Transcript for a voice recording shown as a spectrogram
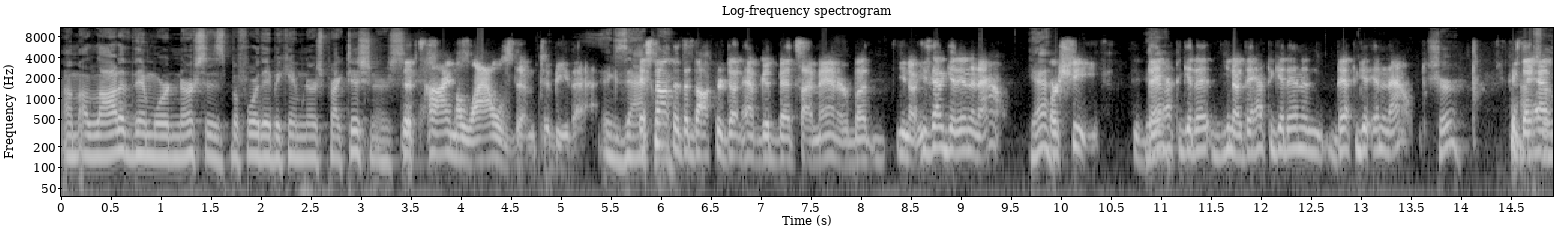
Um, a lot of them were nurses before they became nurse practitioners. The time allows them to be that. Exactly. It's not that the doctor doesn't have good bedside manner, but you know, he's got to get in and out yeah, or she, they Yeah. have to get in, you know, they have to get in and they have to get in and out. sure. Because they have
